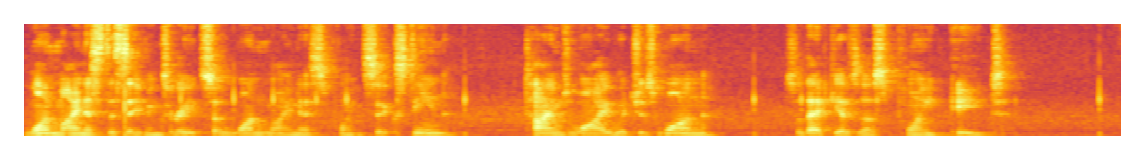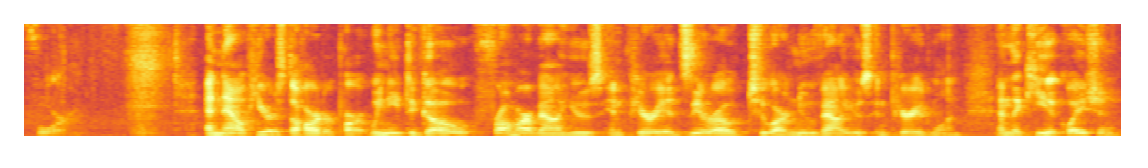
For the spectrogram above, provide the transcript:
1 minus the savings rate, so 1 minus 0.16 times y, which is 1, so that gives us 0.84. And now here's the harder part. We need to go from our values in period 0 to our new values in period 1. And the key equation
